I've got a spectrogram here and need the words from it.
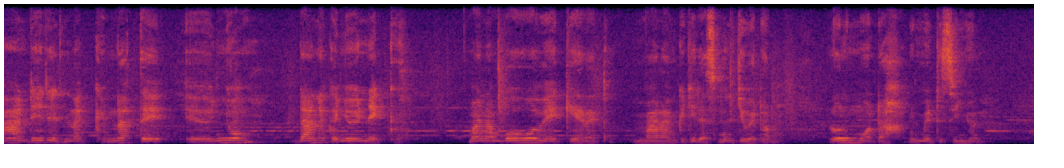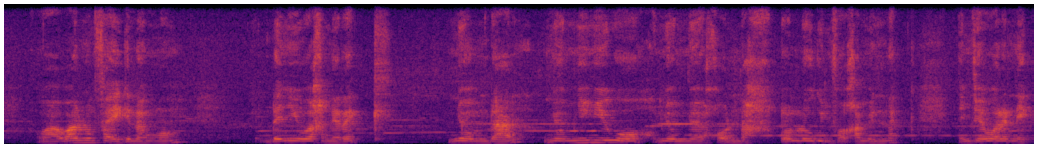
ah déedéet nag ndaxte ñoom daanaka ñooy nekk. Maanaam boo woowee kee rek maanaam ki ci des mu ci wetam. Loolu moo tax du metti si ñun. Waaw wàllum fay gi nag moom dañuy wax ni rek ñoom daal ñoom ñi ñuy woo ñoom ñooy xool ndax tollooguñ foo xam ne nag dañ fee war a nekk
